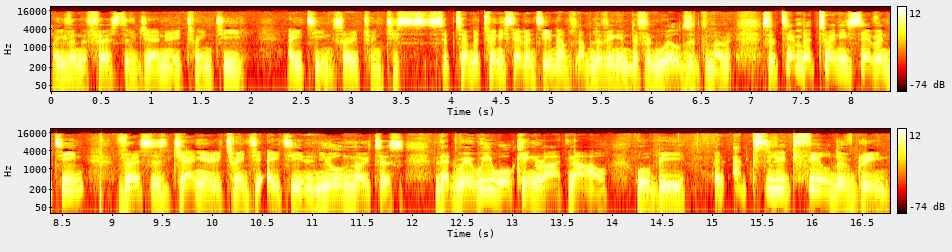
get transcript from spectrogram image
or even the first of January 2018. sorry, 20, September 2017. I'm, I'm living in different worlds at the moment. September 2017 versus January 2018. And you'll notice that where we're walking right now will be an absolute field of green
